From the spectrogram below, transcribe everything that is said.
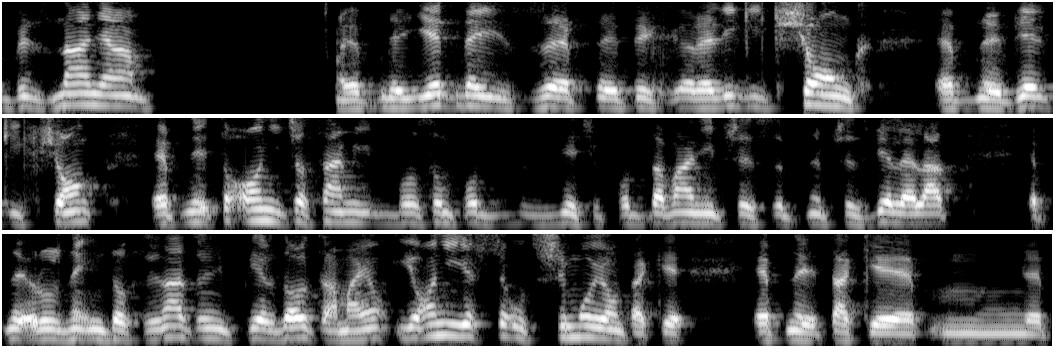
wyznania jednej z tych religii ksiąg E, wielkich ksiąg, e, to oni czasami, bo są pod, wiecie, poddawani przez, przez wiele lat e, różnej indoktrynacji, oni pierdolca mają i oni jeszcze utrzymują takie, takie mm,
